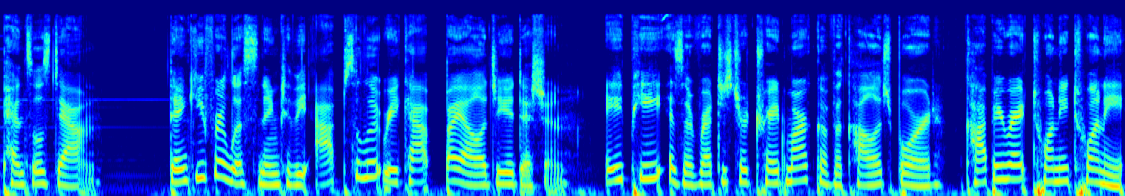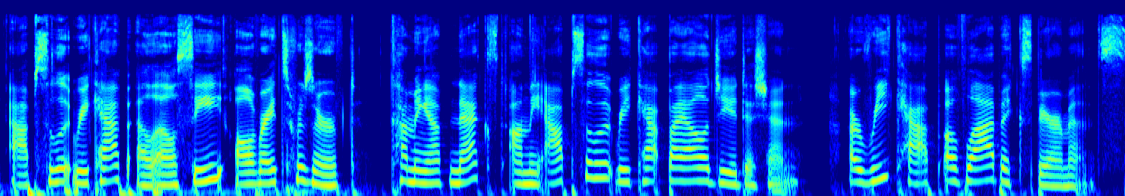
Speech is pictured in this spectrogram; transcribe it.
pencils down. Thank you for listening to the APsolute RecAP Biology Edition. AP is a registered trademark of the College Board. Copyright 2020 APsolute RecAP LLC, all rights reserved. Coming up next on the APsolute RecAP Biology Edition, a recap of lab experiments.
